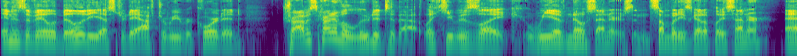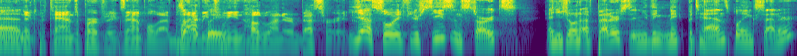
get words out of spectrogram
in his availability yesterday after we recorded, Travis kind of alluded to that. Like he was like, "We have no centers, and somebody's got to play center." And Nic Petan's a perfect example of that Exactly. playing between Hoglander and Boeser right now. yeah, so if your season starts and you don't have Pettersson, you think Nic Petan's playing center?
